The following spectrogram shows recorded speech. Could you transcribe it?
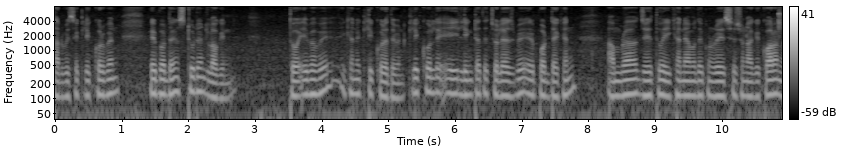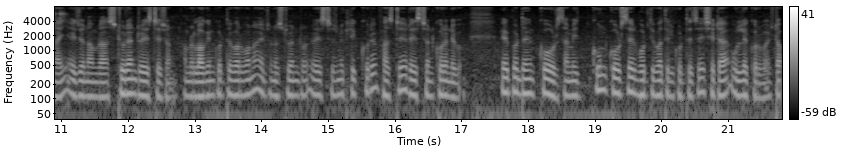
সার্ভিসে ক্লিক করবেন। এরপর দেখেন স্টুডেন্ট লগ তো এইভাবে এখানে ক্লিক করে দেবেন। ক্লিক করলে এই লিঙ্কটাতে চলে আসবে। এরপর দেখেন আমরা যেহেতু এইখানে আমাদের কোনো রেজিস্ট্রেশন আগে করা নাই, এই জন্য আমরা স্টুডেন্ট রেজিস্ট্রেশন আমরা লগ করতে পারব না। এই জন্য স্টুডেন্ট রেজিস্ট্রেশনে ক্লিক করে ফার্স্টে রেজিস্ট্রেশন করে নেব। এরপর দেখেন কোর্স, আমি কোন কোর্সের ভর্তি বাতিল করতে চাই সেটা উল্লেখ করব। এটা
